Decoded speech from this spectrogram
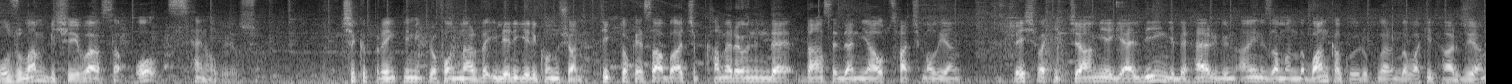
bozulan bir şey varsa o sen oluyorsun. Çıkıp renkli mikrofonlarda ileri geri konuşan, TikTok hesabı açıp kamera önünde dans eden yahut saçmalayan, beş vakit camiye geldiğin gibi her gün aynı zamanda banka kuyruklarında vakit harcayan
